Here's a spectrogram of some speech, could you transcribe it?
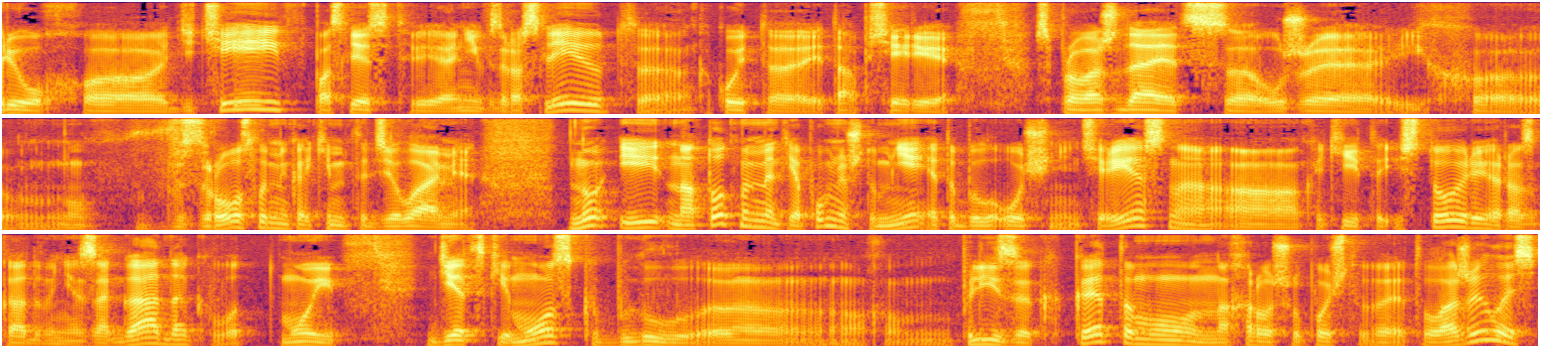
трех э, детей, впоследствии они взрослеют, э, какой-то этап серии сопровождается уже их э, ну, взрослыми какими-то делами. Ну и на тот момент я помню, что мне это было очень интересно, какие-то истории, разгадывание загадок. Вот мой детский мозг был близок к этому, на хорошую почту это ложилось.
